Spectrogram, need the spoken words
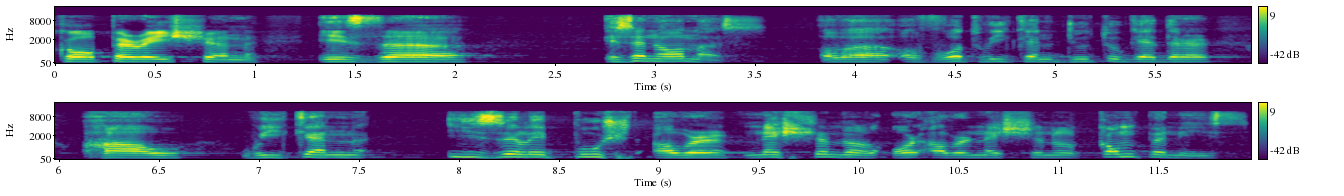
cooperation is, uh, is enormous. of, uh, of what we can do together, how we can easily push our national or our national companies'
